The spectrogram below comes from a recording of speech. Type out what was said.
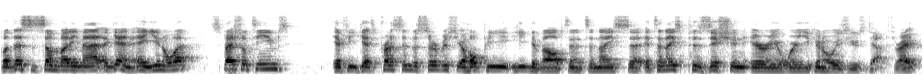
But this is somebody, Matt. Again, hey, you know what? Special teams. If he gets pressed into service, you hope he, he develops, and it's a nice uh, it's a nice position area where you can always use depth, right?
